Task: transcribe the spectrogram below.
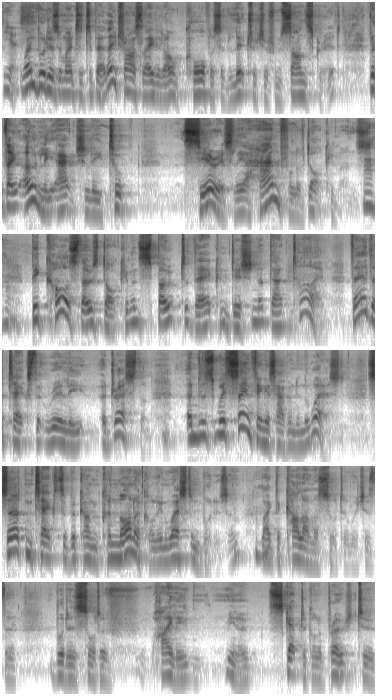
Yes. When Buddhism went to Tibet, they translated a whole corpus of literature from Sanskrit, but they only actually took seriously a handful of documents mm-hmm. because those documents spoke to their condition at that time. They're the texts that really address them. And the same thing has happened in the West. Certain texts have become canonical in Western Buddhism, mm-hmm. like the Kalama Sutta, which is the Buddha's sort of highly, you know, skeptical approach to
